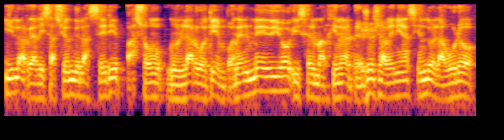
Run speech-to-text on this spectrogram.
y la realización de la serie pasó un largo tiempo. En el medio hice el marginal, pero yo ya venía haciendo el laburo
